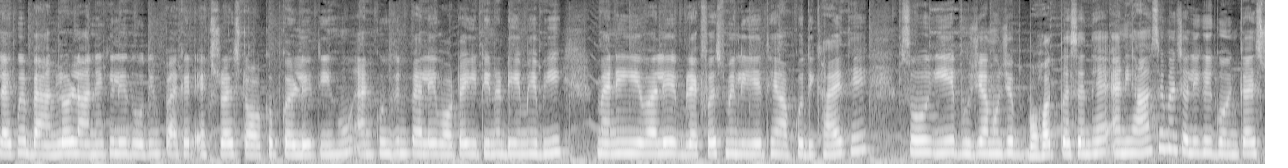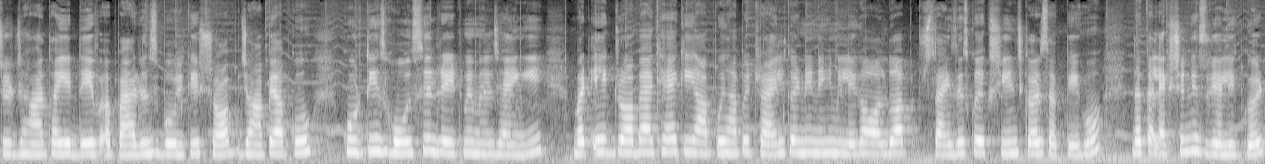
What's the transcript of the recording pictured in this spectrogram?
like मैं बैंगलोर लाने के लिए दो तीन पैकेट एक्स्ट्रा स्टॉक अप कर लेती हूँ। एंड कुछ दिन पहले वाटर एटीन डे में भी मैंने ये वाले ब्रेकफास्ट में लिए थे आपको दिखाए थे। सो so, ये भुजिया मुझे बहुत पसंद है। एंड यहाँ से मैं चली गई गोइंका स्ट्रीट जहाँ था ये देव अपैरल्स बोल के शॉप जहाँ पे आपको कुर्तीज़ होलसेल रेट में मिल जाएँगी। बट एक ड्रॉबैक है कि आपको यहाँ पे ट्रायल करने नहीं मिलेगा ऑल आप साइजेस को एक्सचेंज कर सकते हो। The collection is really good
